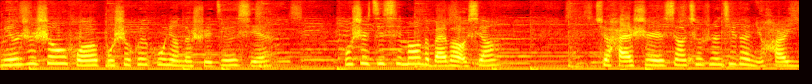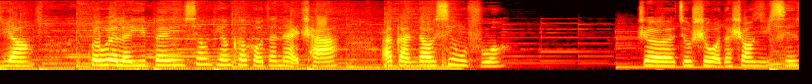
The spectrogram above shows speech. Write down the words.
明知生活不是灰姑娘的水晶鞋，不是机器猫的百宝箱，却还是像青春期的女孩一样，会为了一杯香甜可口的奶茶而感到幸福。这就是我的少女心。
